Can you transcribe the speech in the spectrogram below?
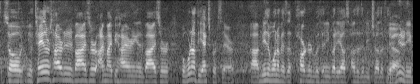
That's a big So, deal. you know, Taylor's hired an advisor. I might be hiring an advisor, but we're not the experts there. Um, neither one of us have partnered with anybody else other than each other for the Yeah. community.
